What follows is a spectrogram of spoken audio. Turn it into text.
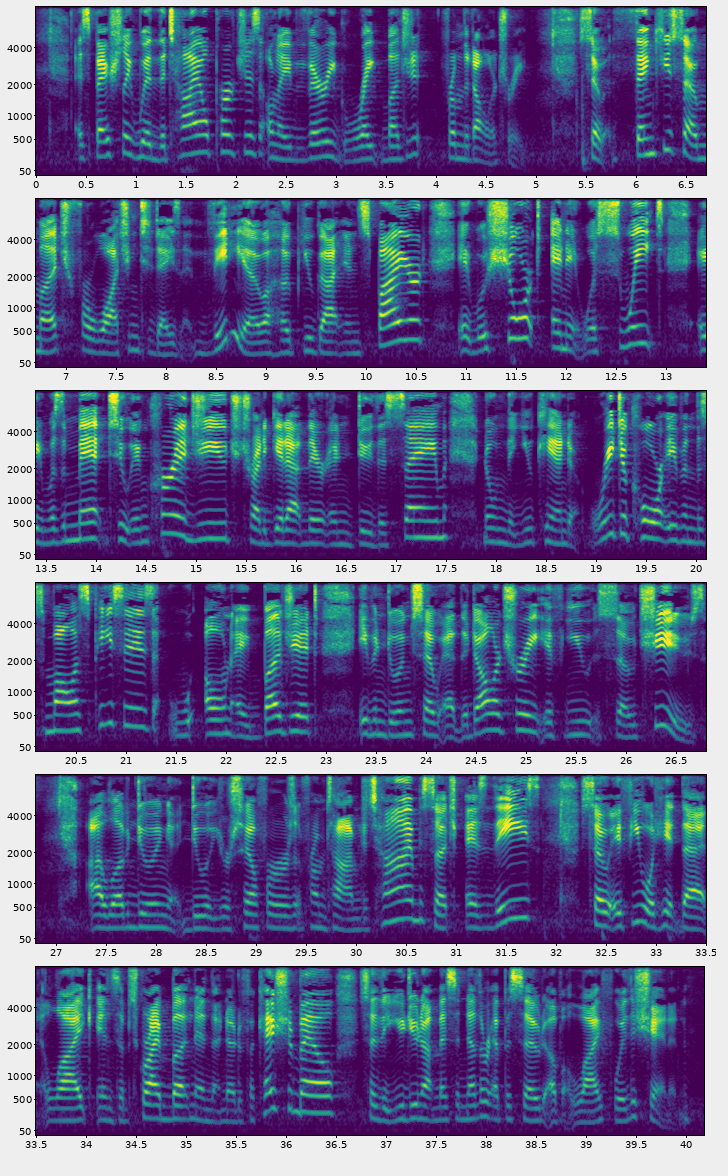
especially with the tile purchase on a very great budget from the Dollar Tree. So, thank you so much for watching today's video. I hope you got inspired. It was short and it was sweet. It was meant to encourage you to try to get out there and do the same, knowing that you can redecor even the smallest pieces on a budget, even doing so at the Dollar Tree if you so choose. I love doing do it yourselfers from time to time, such as these. So if you would hit that like and subscribe button and that notification bell so that you do not miss another episode of Life with Shannon.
